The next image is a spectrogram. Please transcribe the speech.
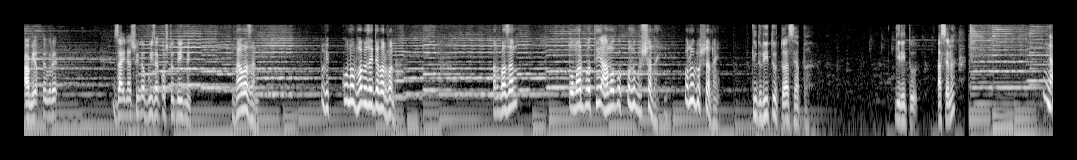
আমি আপনার করে যাই না শুই না বুঝা কষ্ট দিই নাই না বাজান তুমি কোনোভাবে যাইতে পারবা না। আর বাজান তোমার প্রতি আমাকে কোনো গুসা নাই কোনো গুসা নাই। কিন্তু ঋতুর তো আছে আব্বা। কি ঋতু? আছে না? না।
